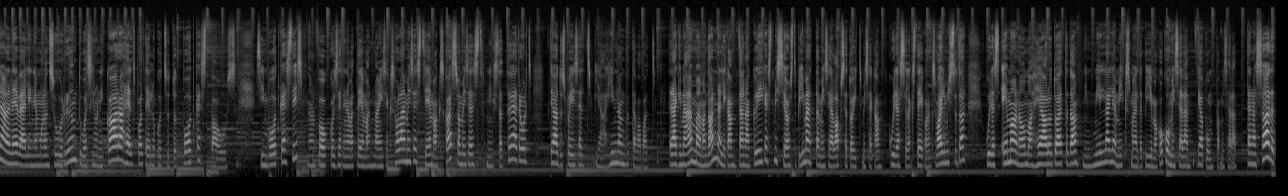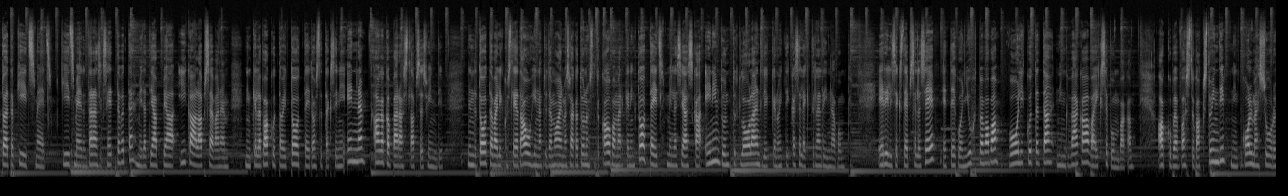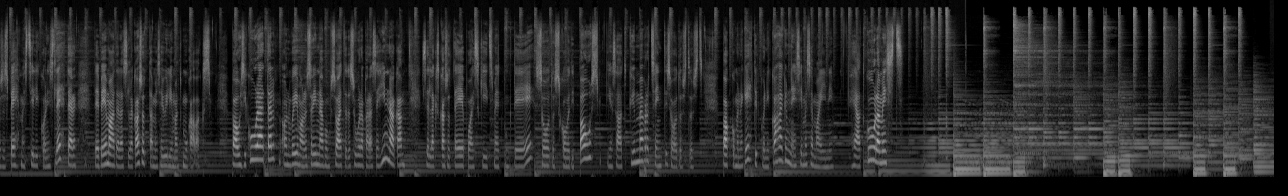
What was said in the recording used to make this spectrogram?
mina olen Evelin ja mul on suur rõõm tuua sinuni Kaara Helt poolt ellu kutsutud podcast Paus. siin podcastis on fookus erinevad teemad naiseks olemisest ja emaks kasvamisest ning seda tõetruult, teaduspõhiselt ja hinnangutevabalt. räägime ämmaemand Anneliga täna kõigest, mis seostub imetamise ja lapse toitmisega, kuidas selleks teekonnaks valmistuda, kuidas emana oma heaolu toetada ning millal ja miks mõelda piima kogumisele ja pumpamisele. tänast saadet toetab Kiidsmeed Kiidsmeed on tänaseks ettevõte, mida teab pea iga lapsevanem ning kelle pakutavaid tooteid ostetakse nii enne, aga ka pärast lapse sündi. Nende tootevalikust leiad auhinnatud ja maailmas väga tunnustatud kaubamärke ning tooteid, mille seas ka enim tuntud Lowland lükkenutikas elektriline rinnapump eriliseks teeb selle see, et tegu on juhtmevaba, voolikuteta ning väga vaikse pumbaga. aku peab vastu kaks tundi ning kolmes suuruses pehmest silikonist lehter teeb emadele selle kasutamise ülimalt mugavaks. pausi kuulajatel on võimalus rinnapump soetada suurepärase hinnaga, selleks kasuta e-poes kiitsmeet.ee sooduskoodi paus ja saad kümme protsenti soodustust. pakkumine kehtib kuni kahekümne esimese maini. head kuulamist! thank you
